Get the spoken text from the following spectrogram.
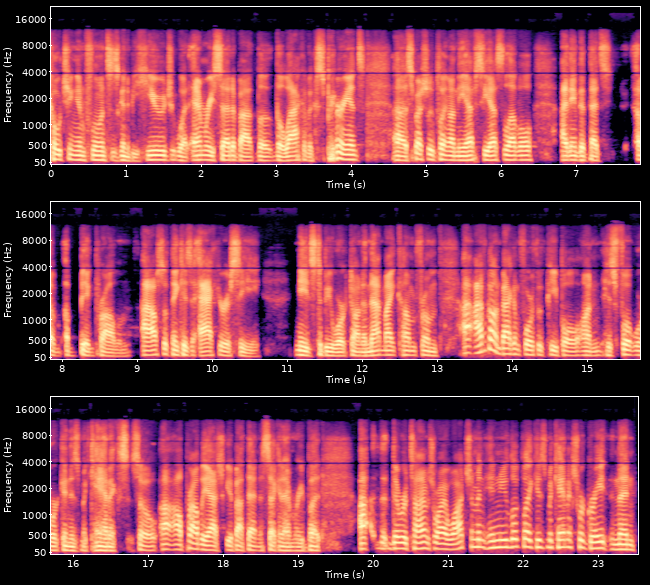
Coaching influence is going to be huge. What Emory said about the the lack of experience, uh, especially playing on the FCS level, I think that that's a, a big problem. I also think his accuracy needs to be worked on. And that might come from, I, have gone back and forth with people on his footwork and his mechanics. So I'll probably ask you about that in a second, Emory. But uh, th- there were times where I watched him and, and you look like his mechanics were great. And then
